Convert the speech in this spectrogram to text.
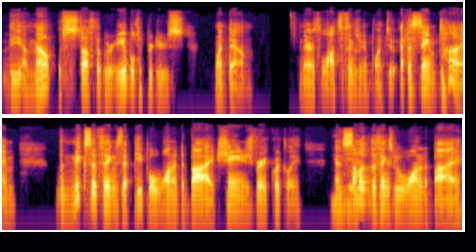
the amount of stuff that we were able to produce went down. And there's lots of things we can point to. At the same time, the mix of things that people wanted to buy changed very quickly. And mm-hmm. some of the things people wanted to buy,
